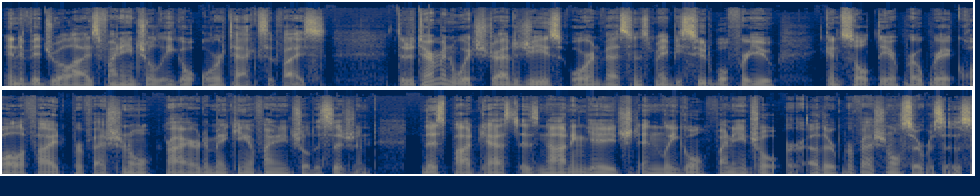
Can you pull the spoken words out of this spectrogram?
individualized financial, legal, or tax advice. To determine which strategies or investments may be suitable for you, consult the appropriate qualified professional prior to making a financial decision. This podcast is not engaged in legal, financial, or other professional services.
